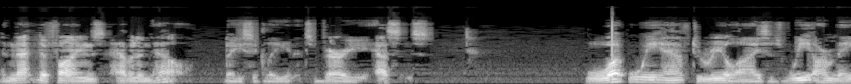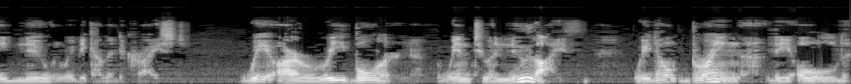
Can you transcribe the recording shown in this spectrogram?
And that defines heaven and hell, basically, in its very essence. What we have to realize is we are made new when we become into Christ. We are reborn into a new life. We don't bring the old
